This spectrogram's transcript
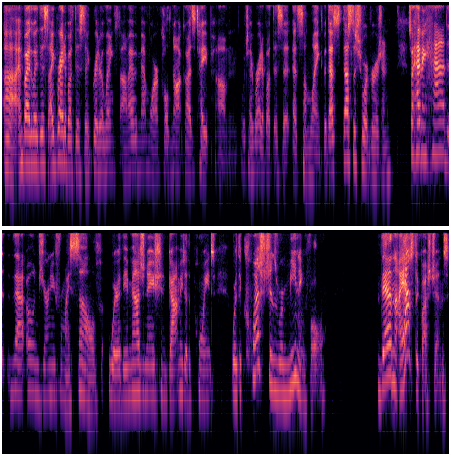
Uh, and by the way, this I write about this at greater length. Um, I have a memoir called "Not God's Type," um, which I write about this at, at, some length. But that's that's the short version. So having had that own journey for myself, where the imagination got me to the point where the questions were meaningful, then I asked the questions.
